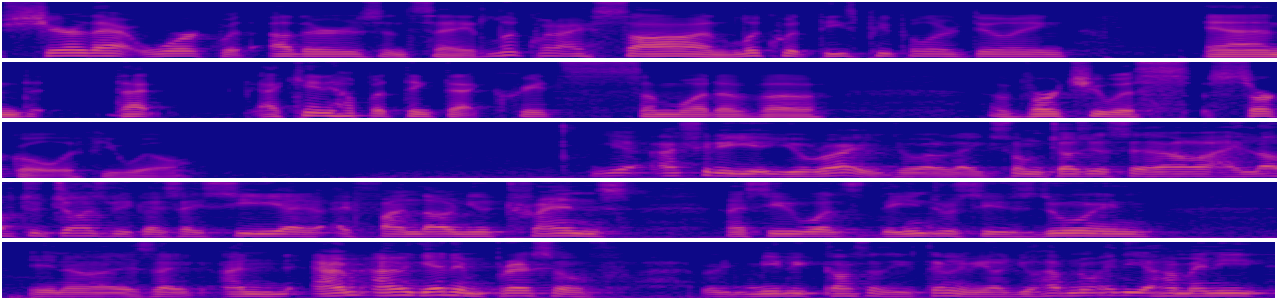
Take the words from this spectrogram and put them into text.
share that work with others and say, "Look what I saw, and look what these people are doing," and that I can't help but think that creates somewhat of a, a virtuous circle, if you will. Yeah, actually, you're right. Like some judges say, "Oh, I love to judge because I see, I, find out new trends, I see what the industry is doing." You know, it's like, and I'm, I get impressed of Millie constantly telling me, "You have no idea how many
